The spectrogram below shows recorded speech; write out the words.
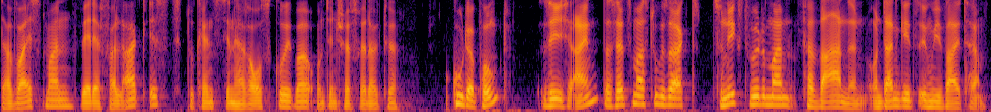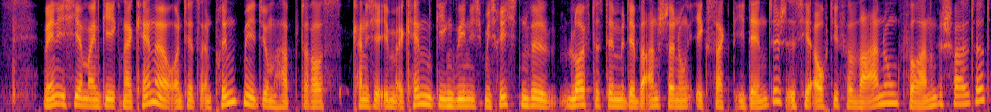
Da weiß man, wer der Verlag ist, du kennst den Herausgeber und den Chefredakteur. Guter Punkt sehe ich ein. Das letzte Mal hast du gesagt, zunächst würde man verwarnen und dann geht es irgendwie weiter. Wenn ich hier meinen Gegner kenne und jetzt ein Printmedium habe, daraus kann ich ja eben erkennen, gegen wen ich mich richten will. Läuft es denn mit der Beanstandung exakt identisch? Ist hier auch die Verwarnung vorangeschaltet?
